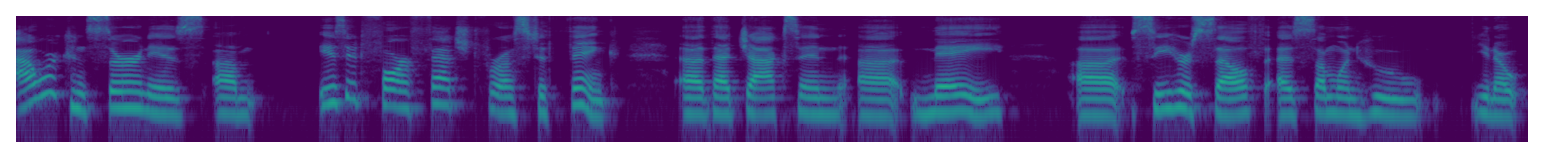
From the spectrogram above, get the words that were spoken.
our concern is um, is it far fetched for us to think uh, that Jackson uh, may uh, see herself as someone who, you know,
